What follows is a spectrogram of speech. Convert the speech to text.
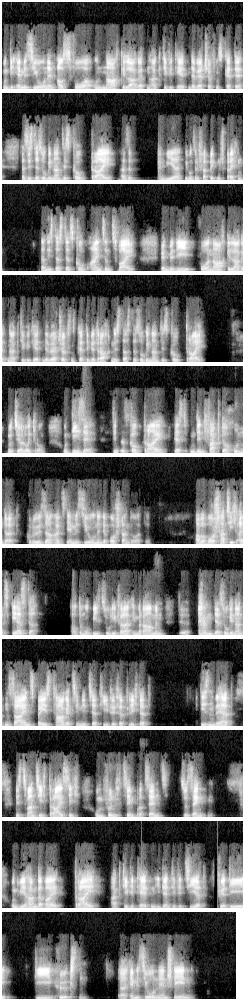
Und die Emissionen aus vor- und nachgelagerten Aktivitäten der Wertschöpfungskette, das ist der sogenannte Scope 3. Also wenn wir über unsere Fabriken sprechen, dann ist das der Scope 1 und 2. Wenn wir die vor- und nachgelagerten Aktivitäten der Wertschöpfungskette betrachten, ist das der sogenannte Scope 3. Nur zur Erläuterung. Und diese dieser Scope 3, der ist um den Faktor 100 größer als die Emissionen der Bosch-Standorte. Aber Bosch hat sich als erster Automobilzulieferer im Rahmen der, der sogenannten Science-Based Targets Initiative verpflichtet, diesen Wert bis 2030 um 15 Prozent zu senken. Und wir haben dabei drei Aktivitäten identifiziert, für die die höchsten äh, Emissionen entstehen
